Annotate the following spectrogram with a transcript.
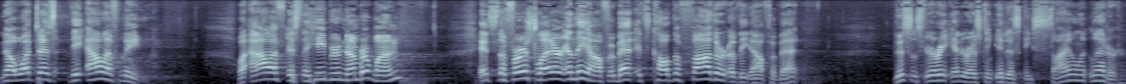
Now, what does the Aleph mean? Well, Aleph is the Hebrew number one. It's the first letter in the alphabet. It's called the father of the alphabet. This is very interesting. It is a silent letter,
